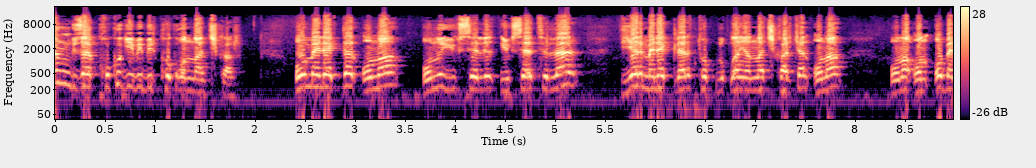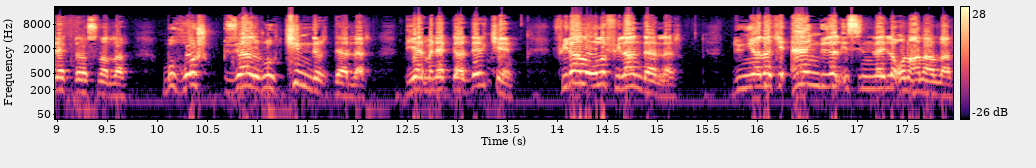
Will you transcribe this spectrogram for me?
en güzel koku gibi bir koku ondan çıkar. O melekler ona onu yükselir, yükseltirler. Diğer melekler toplulukların yanına çıkarken ona ona on, o meleklere sunarlar. Bu hoş güzel ruh kimdir derler. Diğer melekler der ki filan oğlu filan derler. Dünyadaki en güzel isimleriyle onu anarlar.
